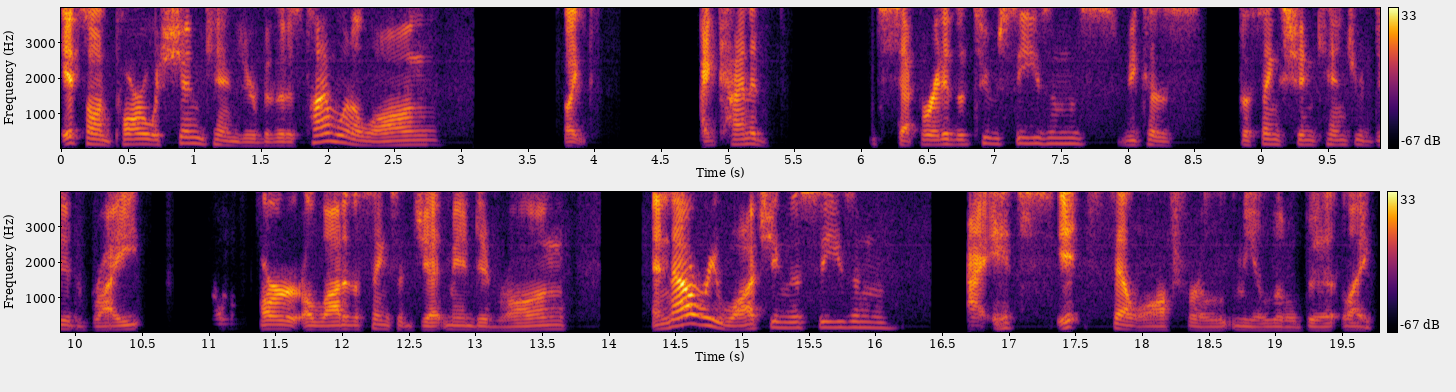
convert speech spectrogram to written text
it's on par with Shin Shinkenger. But as time went along, like I kind of separated the two seasons because the things Shin Shinkenger did right are a lot of the things that Jetman did wrong. And now rewatching this season, I, it's it fell off for me a little bit, like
